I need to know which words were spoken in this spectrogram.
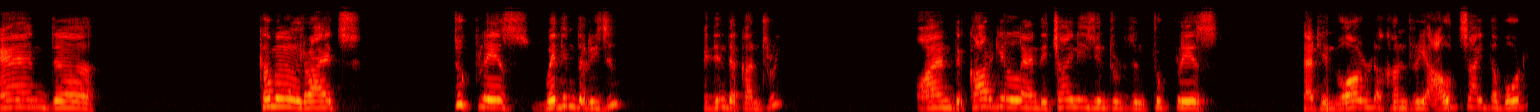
and uh, communal riots took place within the region, within the country? and the Kargil and the Chinese intrusion took place that involved a country outside the border.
